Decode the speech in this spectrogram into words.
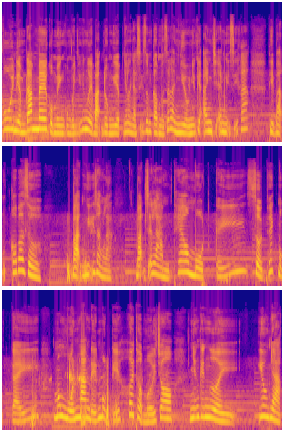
vui niềm đam mê của mình cùng với những người bạn đồng nghiệp như là nhạc sĩ dương cầm và rất là nhiều những cái anh chị em nghệ sĩ khác thì bạn có bao giờ bạn nghĩ rằng là bạn sẽ làm theo một cái sở thích một cái mong muốn mang đến một cái hơi thở mới cho những cái người yêu nhạc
